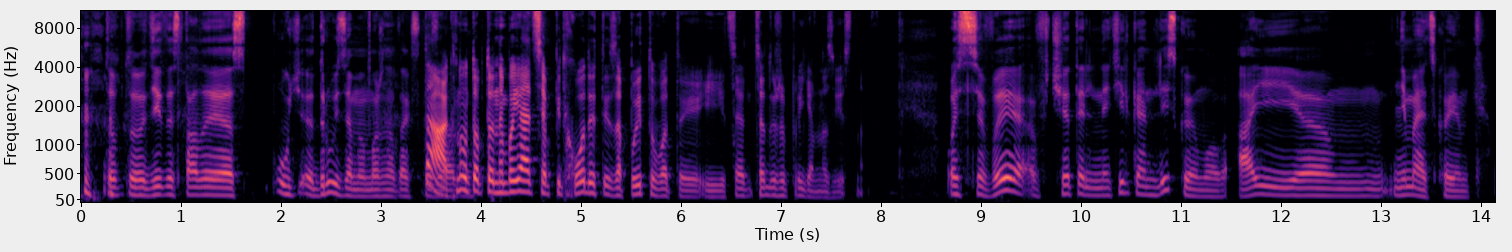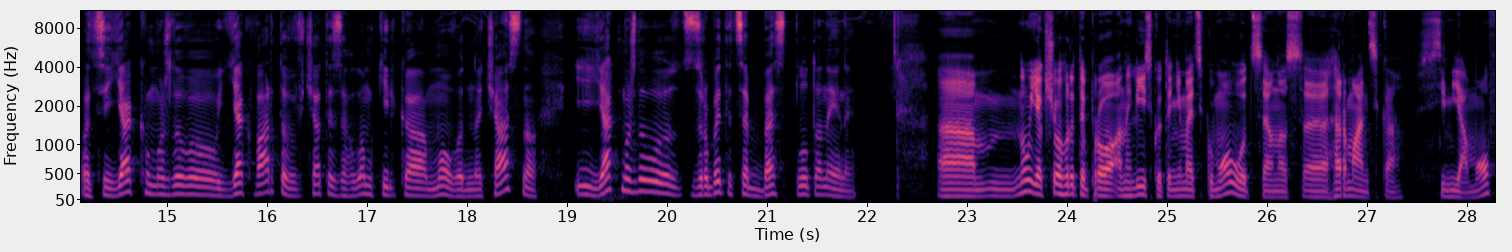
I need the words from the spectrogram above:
Тобто діти стали друзями, можна так сказати. Так, ну тобто не бояться підходити, запитувати, і це, це дуже приємно, звісно. Ось ви вчитель не тільки англійської мови, а й ем, німецької. Ось як можливо, як варто вивчати загалом кілька мов одночасно, і як можливо зробити це без плутанини? Ем, ну, якщо говорити про англійську та німецьку мову, це у нас е, германська сім'я мов,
